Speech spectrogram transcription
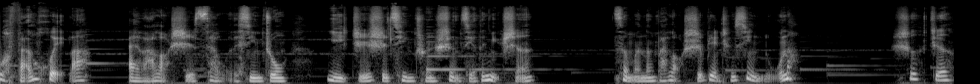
我反悔了。艾娃老师在我的心中一直是清纯圣洁的女神。怎么能把老师变成性奴呢？说着，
